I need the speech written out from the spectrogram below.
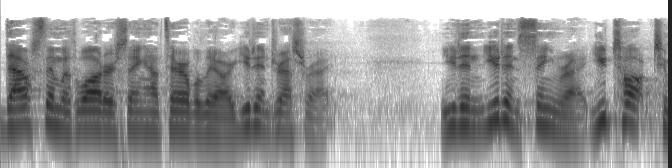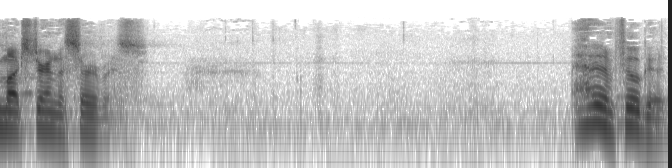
douse them with water saying how terrible they are. You didn't dress right. You didn't, you didn't sing right. You talked too much during the service. That didn't feel good.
